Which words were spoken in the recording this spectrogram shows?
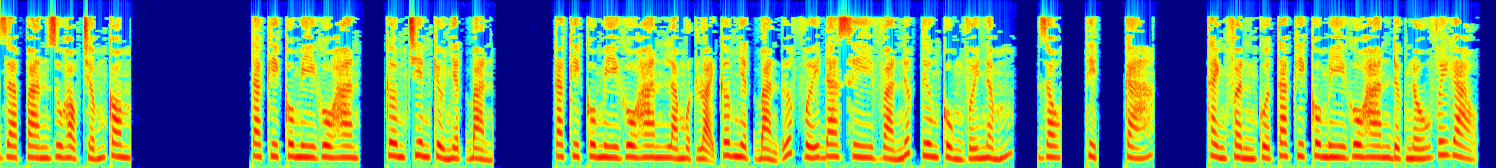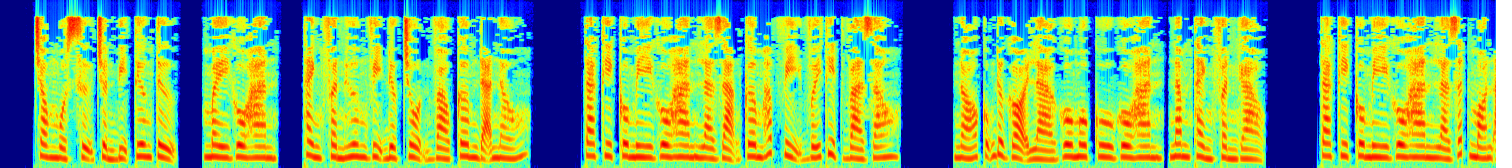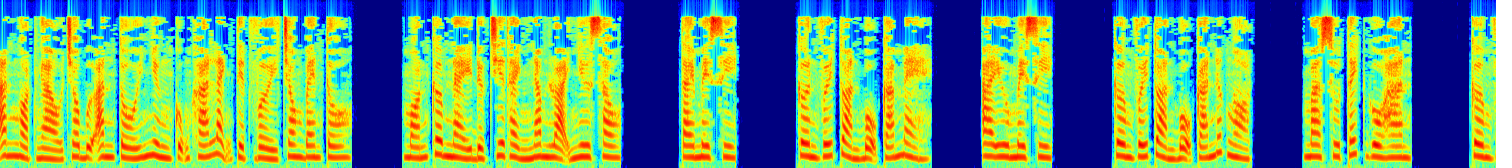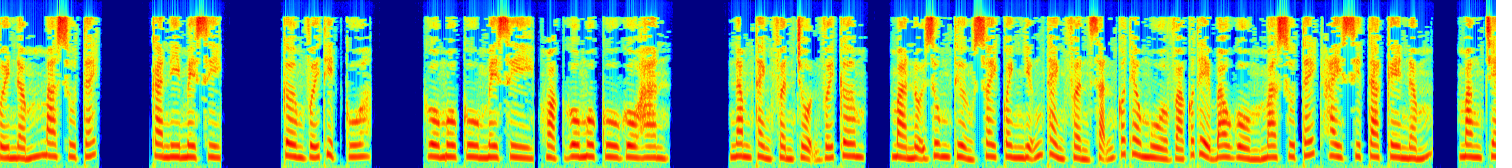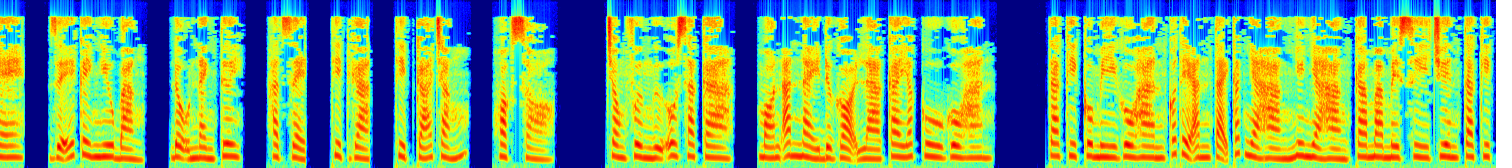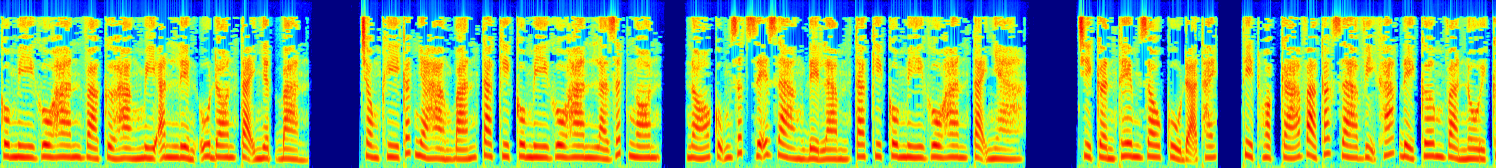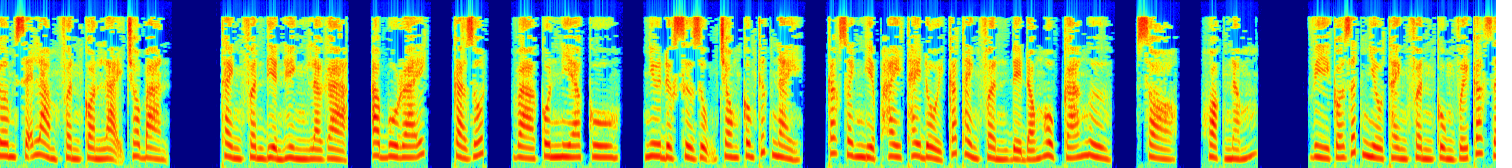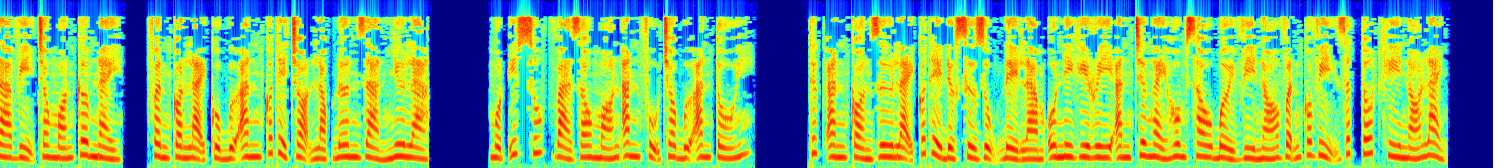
japanduhoc.com Takikomi Gohan, cơm chiên kiểu Nhật Bản. Takikomi Gohan là một loại cơm Nhật Bản ướp với dashi và nước tương cùng với nấm, rau, thịt, cá. Thành phần của Takikomi Gohan được nấu với gạo. Trong một sự chuẩn bị tương tự, mây Gohan, thành phần hương vị được trộn vào cơm đã nấu. Takikomi Gohan là dạng cơm hấp vị với thịt và rau. Nó cũng được gọi là Gomoku Gohan, năm thành phần gạo. Takikomi Gohan là rất món ăn ngọt ngào cho bữa ăn tối nhưng cũng khá lạnh tuyệt vời trong bento. Món cơm này được chia thành 5 loại như sau. Taimeshi. Cơm với toàn bộ cá mè. Ayumeshi. Cơm với toàn bộ cá nước ngọt. Masutek Gohan. Cơm với nấm Masutek. Kanimeshi. Cơm với thịt cua. Gomoku Meshi hoặc Gomoku Gohan. Năm thành phần trộn với cơm, mà nội dung thường xoay quanh những thành phần sẵn có theo mùa và có thể bao gồm Masutek hay Shiitake nấm, măng tre, rễ cây nghiêu bàng, đậu nành tươi, hạt dẻ, thịt gà, thịt cá trắng, hoặc sò. Trong phương ngữ Osaka, món ăn này được gọi là Kayaku Gohan. Takikomi Gohan có thể ăn tại các nhà hàng như nhà hàng Kamameshi chuyên Takikomi Gohan và cửa hàng mì ăn liền Udon tại Nhật Bản. Trong khi các nhà hàng bán Takikomi Gohan là rất ngon, nó cũng rất dễ dàng để làm Takikomi Gohan tại nhà. Chỉ cần thêm rau củ đã thái, thịt hoặc cá và các gia vị khác để cơm và nồi cơm sẽ làm phần còn lại cho bạn. Thành phần điển hình là gà, aburaik, cà rốt, và konnyaku, như được sử dụng trong công thức này, các doanh nghiệp hay thay đổi các thành phần để đóng hộp cá ngừ, sò, hoặc nấm. Vì có rất nhiều thành phần cùng với các gia vị trong món cơm này, phần còn lại của bữa ăn có thể chọn lọc đơn giản như là một ít súp và rau món ăn phụ cho bữa ăn tối. Thức ăn còn dư lại có thể được sử dụng để làm onigiri ăn trưa ngày hôm sau bởi vì nó vẫn có vị rất tốt khi nó lạnh.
